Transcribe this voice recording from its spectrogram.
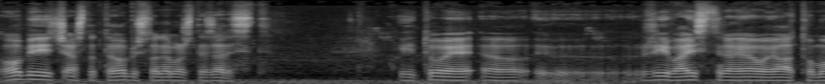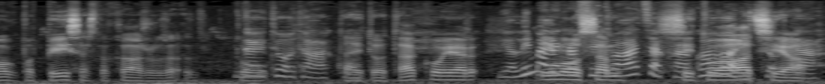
obići, a što te obišlo ne možete zadesiti. I to je e, živa istina, evo ja to mogu potpisati što kažu za, tu, Da je to tako. da je to tako, jer Jel ima imao sam situacija koja situacija, to?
